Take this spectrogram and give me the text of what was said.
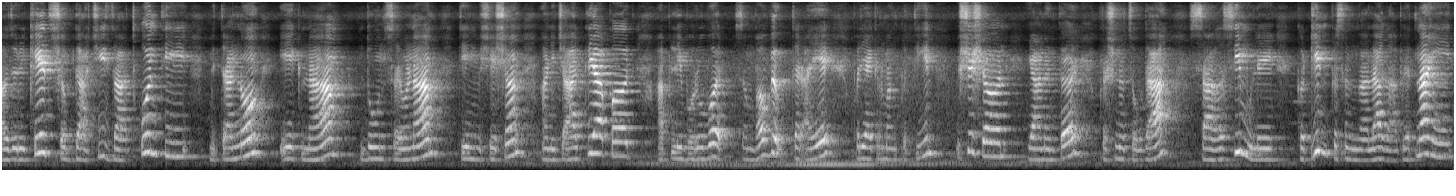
अधोरेखित शब्दाची जात कोणती? मित्रांनो एक नाम दोन सर्वनाम तीन विशेषण आणि चार क्रियापद. आपले बरोबर संभाव्य उत्तर आहे पर्याय क्रमांक तीन विशेषण. यानंतर प्रश्न चौदा साहसी मुले कठीण प्रसंगाला घाबरत नाही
